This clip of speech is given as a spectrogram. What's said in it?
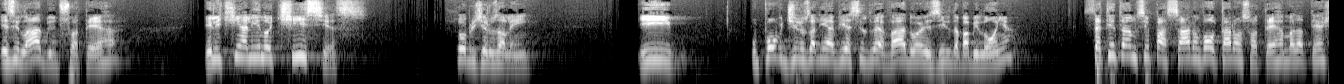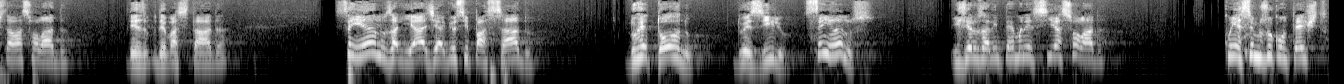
exilado de sua terra, ele tinha ali notícias sobre Jerusalém. E o povo de Jerusalém havia sido levado ao exílio da Babilônia. 70 anos se passaram, voltaram à sua terra, mas a terra estava assolada, devastada. 100 anos, aliás, já haviam se passado do retorno do exílio. 100 anos. E Jerusalém permanecia assolada. Conhecemos o contexto.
